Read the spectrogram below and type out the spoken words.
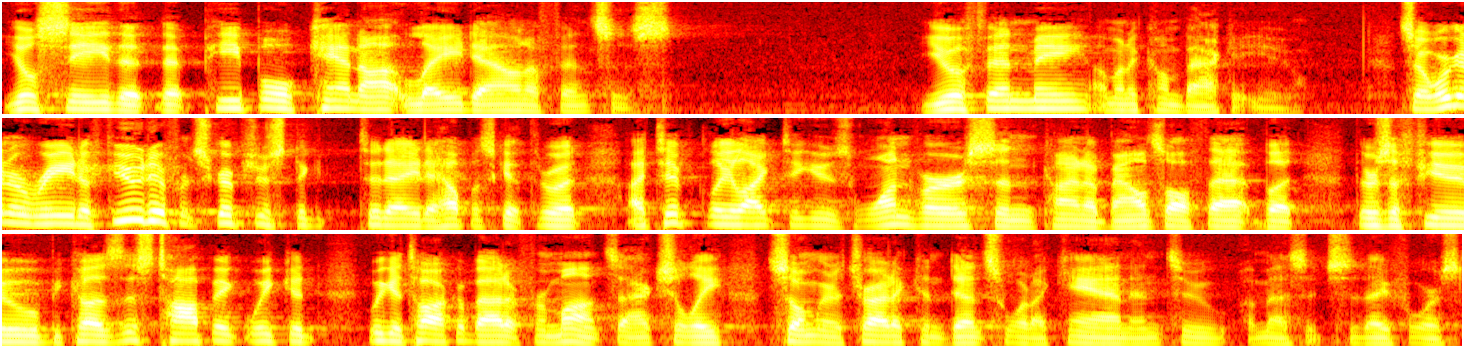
You'll see that, that people cannot lay down offenses. You offend me, I'm going to come back at you. So we're going to read a few different scriptures to, today to help us get through it. I typically like to use one verse and kind of bounce off that, but there's a few because this topic we could we could talk about it for months actually. So I'm going to try to condense what I can into a message today for us.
